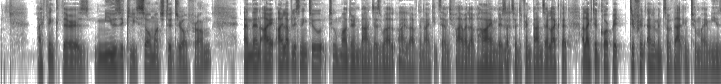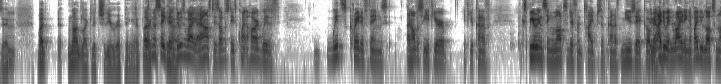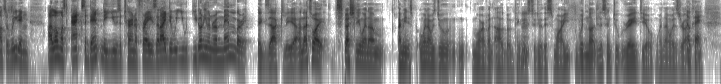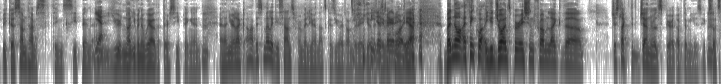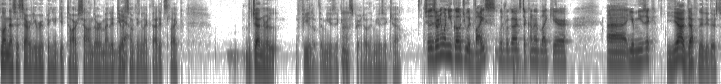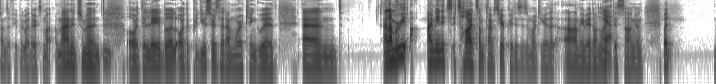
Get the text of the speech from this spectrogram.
I think there's musically so much to draw from. And then I, I love listening to to modern bands as well. I love the 1975. I love Haim. There's lots of different bands I like that. I like to incorporate different elements of that into my music, but uh, not like literally ripping it. I was going to say the, yeah. the reason why I asked is obviously it's quite hard with with creative things, and obviously if you're if you're kind of experiencing lots of different types of kind of music, or I mean, Yeah. I do it in writing. If I do lots and lots of reading, I'll almost accidentally use a turn of phrase that I do. You you don't even remember it. Exactly, yeah, and that's why, especially when I'm, I mean, when I was doing more of an album thing, Mm. I used to do this more. I would not listen to radio when I was writing, Okay. because sometimes things seep in, and Yeah. Mm. you're not even aware that they're seeping in, and then you're like, oh, this melody sounds familiar, and that's because you heard it on the radio the day just heard it. before, yeah. But no, I think what, you draw inspiration from like the. Just like the general spirit of the music. So it's not necessarily ripping a guitar sound or a melody or Mm. Something like that. It's like the general feel of the music Mm. and the spirit of the music yeah So, is there anyone you go to advice with regards to kind of like your uh your music? yeah definitely there's tons of people whether it's ma- management Mm. or the label or the producers that i'm working with and and i'm re i mean it's it's hard sometimes to hear criticism or to hear that ah maybe i don't like Yeah. this song and but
